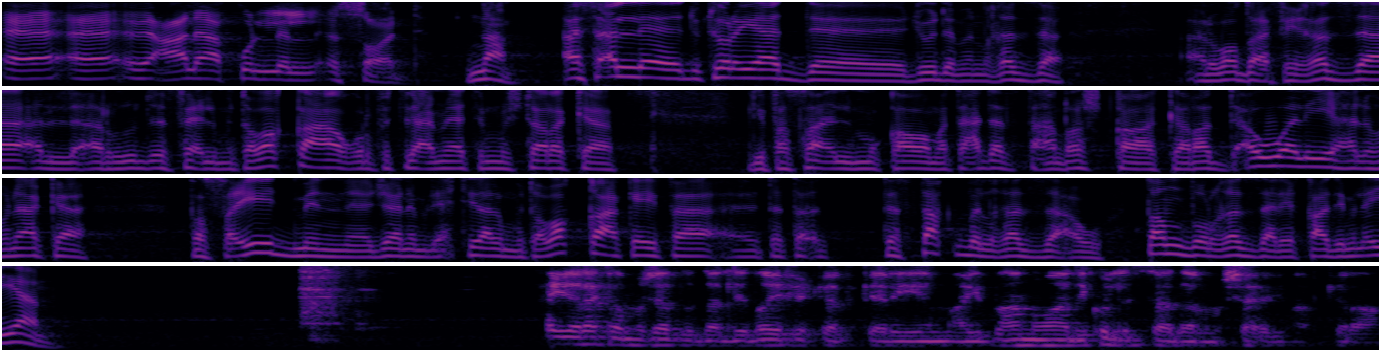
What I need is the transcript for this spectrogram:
آه، آه، على كل الصعد. نعم. أسأل دكتور إياد جودة من غزة الوضع في غزة ردود الفعل المتوقعة غرفة العمليات المشتركة لفصائل المقاومة. تحدثت عن رشقة كرد أولي. هل هناك تصعيد من جانب الاحتلال المتوقع كيف تستقبل غزة أو تنظر غزة لقادم الأيام. حيا لك مجددا لضيفك الكريم أيضا ولكل السادة المشاهدين الكرام.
